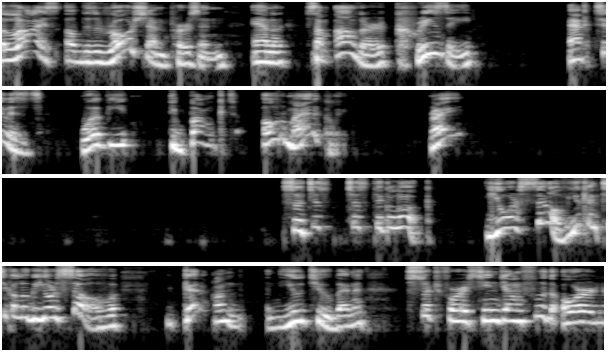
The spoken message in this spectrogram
the lies of this Rushan person and some other crazy activists will be debunked automatically, right? So just just take a look yourself. You can take a look yourself. Get on YouTube and search for Xinjiang food or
